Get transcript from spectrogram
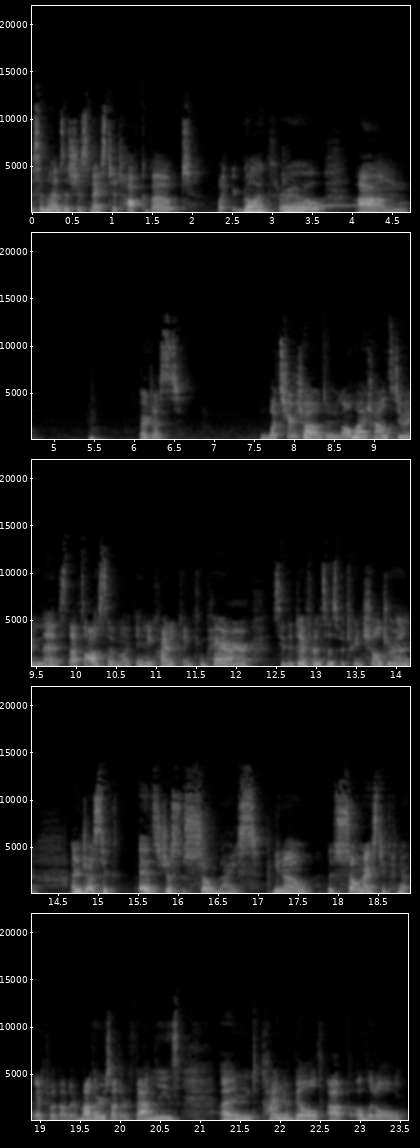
sometimes it's just nice to talk about what you're going through um, or just what's your child doing? Oh, my child's doing this. That's awesome. Like, and you kind of can compare, see the differences between children, and just it's just so nice, you know? It's so nice to connect with other mothers, other families, and kind of build up a little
